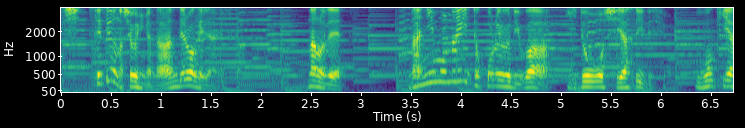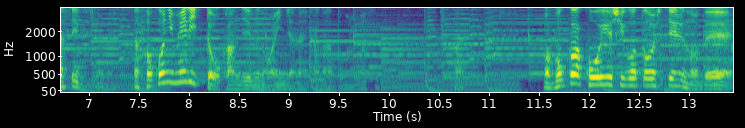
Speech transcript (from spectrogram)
知ってるような商品が並んでるわけじゃないですか。なので、何もないところよりは移動しやすいですよね。動きやすいですよね。そこにメリットを感じるのがいいんじゃないかなと思いますよ。はい。まあ、僕はこういう仕事をしているので、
